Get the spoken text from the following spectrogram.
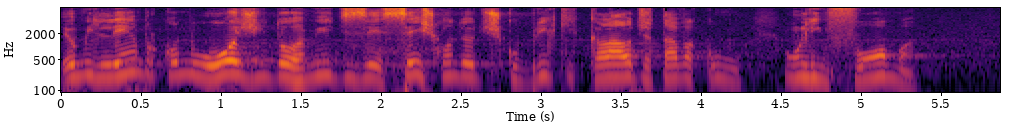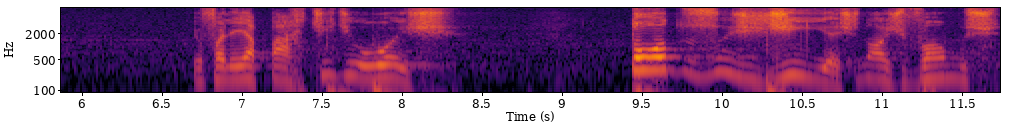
Eu me lembro como hoje, em 2016, quando eu descobri que Cláudia estava com um linfoma. Eu falei, a partir de hoje, todos os dias nós vamos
